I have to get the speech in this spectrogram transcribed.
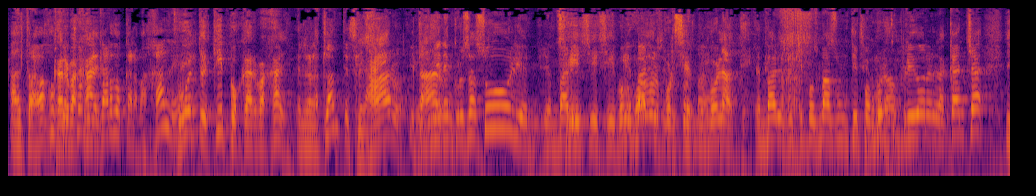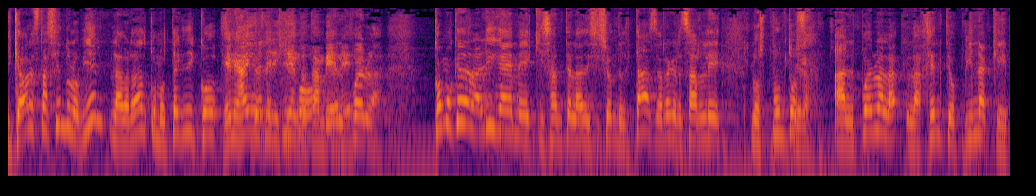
al trabajo que ha hecho. Ricardo Carvajal. ¿eh? Jugó en tu equipo, Carvajal. En el Atlante, sí. Claro, Y claro. también en Cruz Azul y en, y en varios. sí, sí, buen y en jugador, por cierto, un volante. En varios equipos más, un tipo Sí, muy cumplidor en la cancha y que ahora está haciéndolo bien, la verdad, como técnico. Tiene años del dirigiendo también, Del ¿eh? Puebla. ¿Cómo queda la Liga MX ante la decisión del TAS de regresarle los puntos Mira. al Puebla? La, la gente opina que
